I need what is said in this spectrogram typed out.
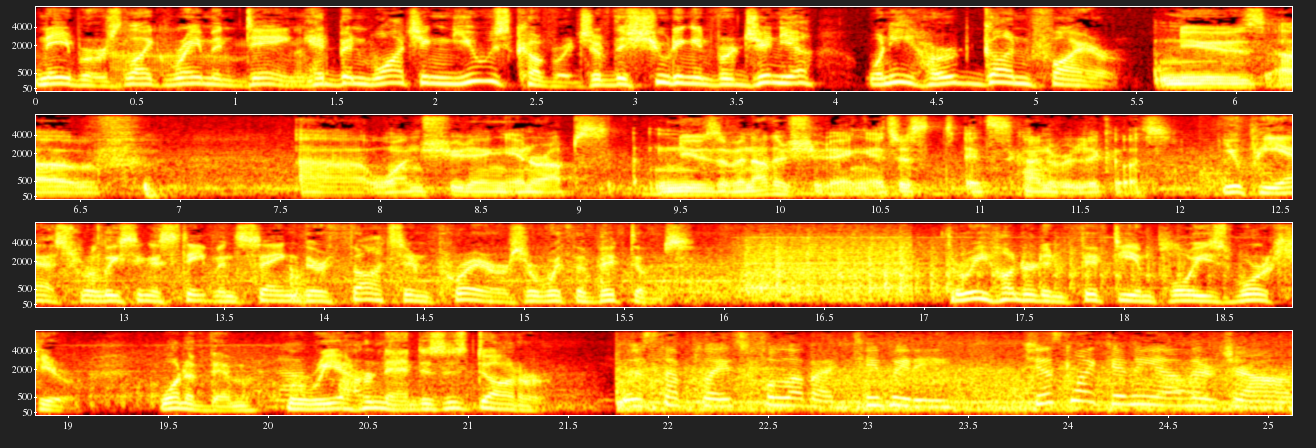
Neighbors like Raymond Ding had been watching news coverage of the shooting in Virginia when he heard gunfire. News of uh, one shooting interrupts news of another shooting. It's just, it's kind of ridiculous. UPS releasing a statement saying their thoughts and prayers are with the victims. 350 employees work here. One of them, Maria Hernandez's daughter. It's a place full of activity, just like any other job,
